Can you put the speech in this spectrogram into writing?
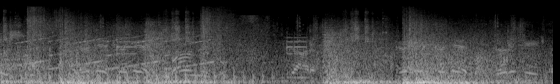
us Good hit, good hit. Good engagement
